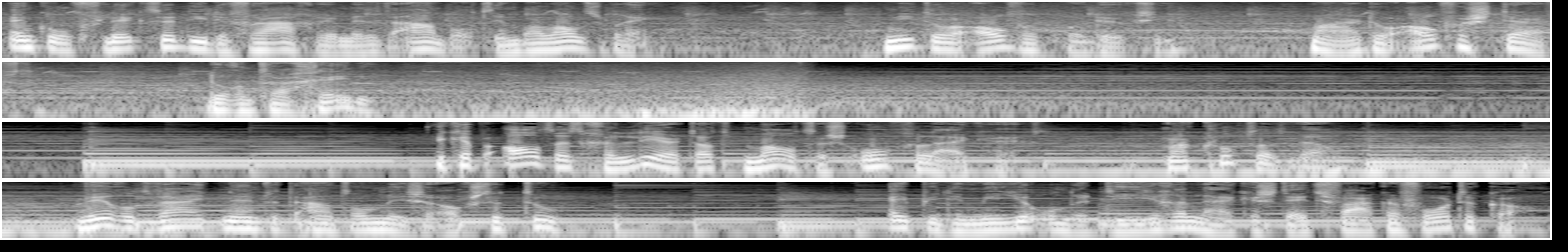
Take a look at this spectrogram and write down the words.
en conflicten die de vraag weer met het aanbod in balans brengen. Niet door overproductie, maar door oversterfte, door een tragedie. Ik heb altijd geleerd dat Malthus ongelijk heeft. Maar klopt dat wel? Wereldwijd neemt het aantal misoogsten toe. Epidemieën onder dieren lijken steeds vaker voor te komen.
